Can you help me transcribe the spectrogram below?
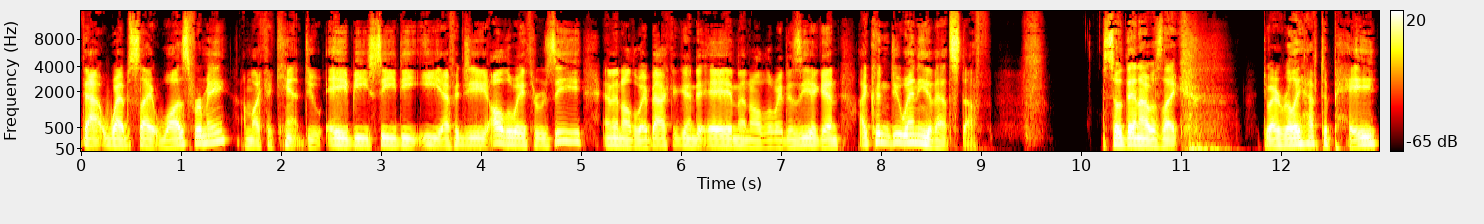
that website was for me. I'm like, I can't do A, B, C, D, E, F, and G all the way through Z and then all the way back again to A and then all the way to Z again. I couldn't do any of that stuff. So then I was like, do I really have to pay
